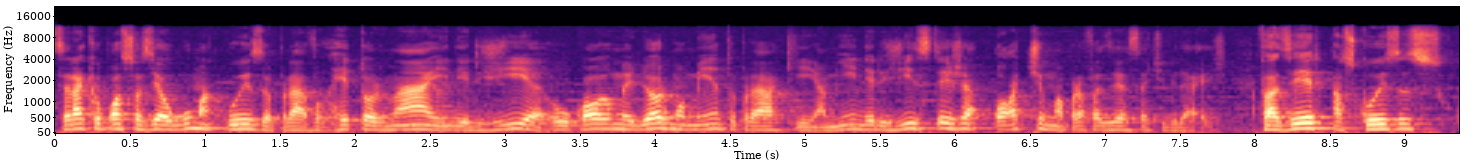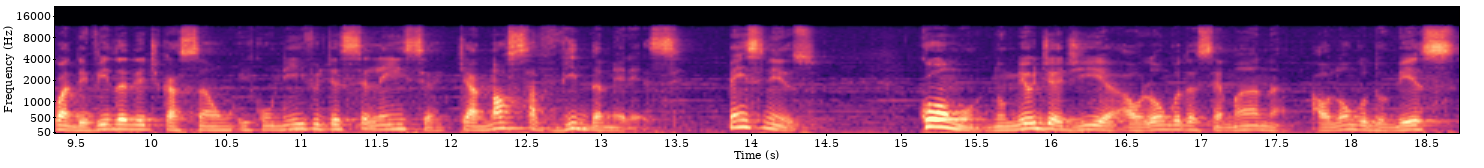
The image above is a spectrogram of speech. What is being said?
Será que eu posso fazer alguma coisa para retornar a energia? Ou qual é o melhor momento para que a minha energia esteja ótima para fazer essa atividade? Fazer as coisas com a devida dedicação e com o nível de excelência que a nossa vida merece. Pense nisso. Como no meu dia a dia, ao longo da semana, ao longo do mês,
